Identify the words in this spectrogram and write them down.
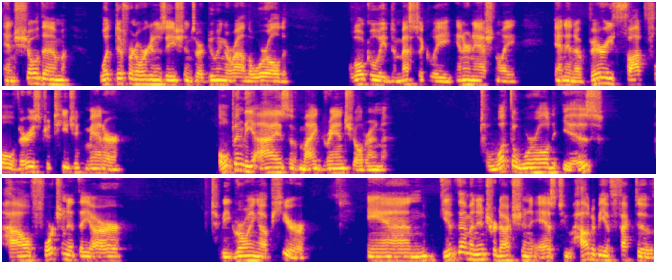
and show them what different organizations are doing around the world, locally, domestically, internationally, and in a very thoughtful, very strategic manner, open the eyes of my grandchildren to what the world is, how fortunate they are to be growing up here, and give them an introduction as to how to be effective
